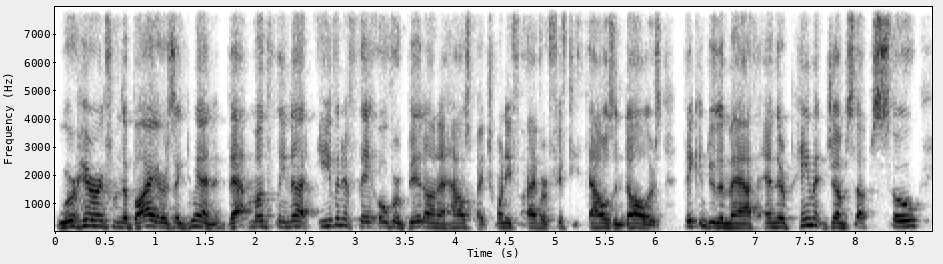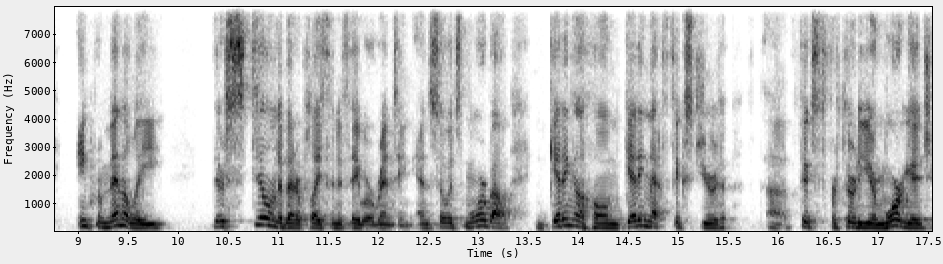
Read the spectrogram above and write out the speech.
we're hearing from the buyers again that monthly nut even if they overbid on a house by 25 or 50 thousand dollars they can do the math and their payment jumps up so incrementally they're still in a better place than if they were renting. And so it's more about getting a home getting that fixed year uh, fixed for 30 year mortgage.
